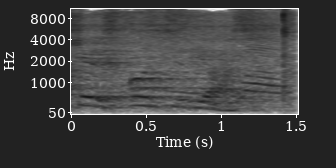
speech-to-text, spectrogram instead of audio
Vasquez unto the ice.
